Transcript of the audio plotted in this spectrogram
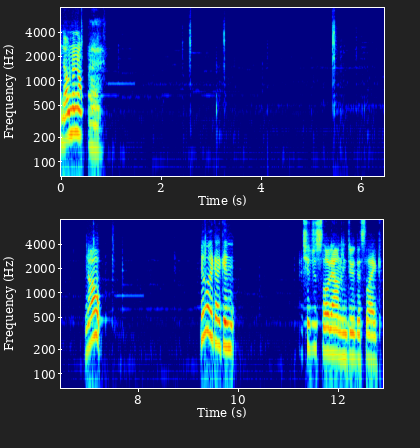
No, no, no. Ugh. No! I feel like I can... I should just slow down and do this, like,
